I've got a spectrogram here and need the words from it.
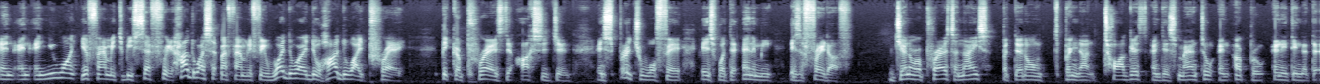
and, and, and you want your family to be set free. How do I set my family free? What do I do? How do I pray? Because prayer is the oxygen and spiritual warfare is what the enemy is afraid of. General prayers are nice, but they don't bring down targets and dismantle and uproot anything that the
